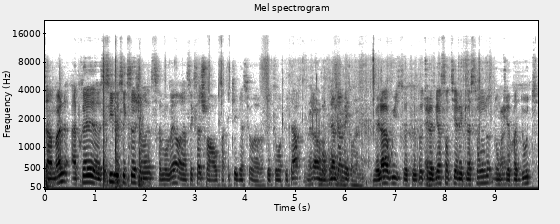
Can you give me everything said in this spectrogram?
un mâle. Après, euh, si le sexage euh, serait mauvais, un sexage sera repratiqué bien sûr euh, quelques mois plus tard. Mais là, on confirmer. quand même. Mais là, oui, toi, toi, toi, tu l'as bien senti avec la sonde, donc il Ouais. n'y a pas de doute.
